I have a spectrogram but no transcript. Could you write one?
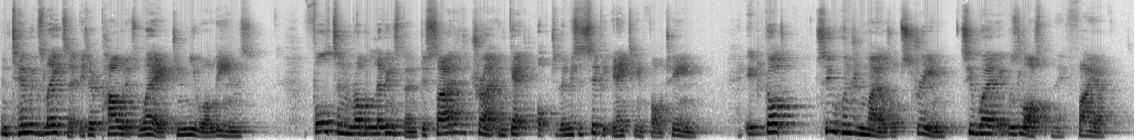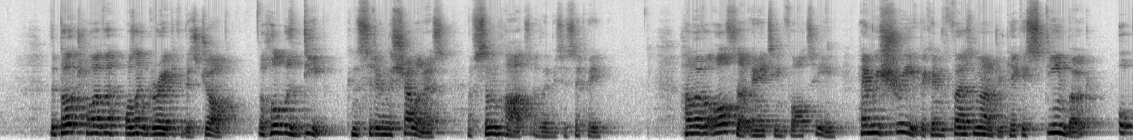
and ten weeks later it had powered its way to New Orleans. Fulton and Robert Livingston decided to try and get up to the Mississippi in 1814. It got 200 miles upstream to where it was lost in a fire. The boat, however, wasn't great for this job. The hull was deep, considering the shallowness of some parts of the Mississippi. However, also in 1814, Henry Shreve became the first man to take a steamboat up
